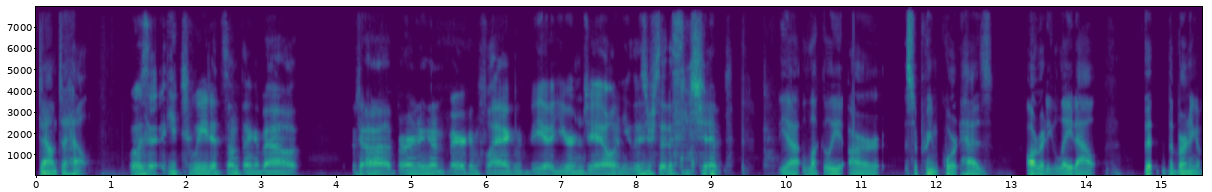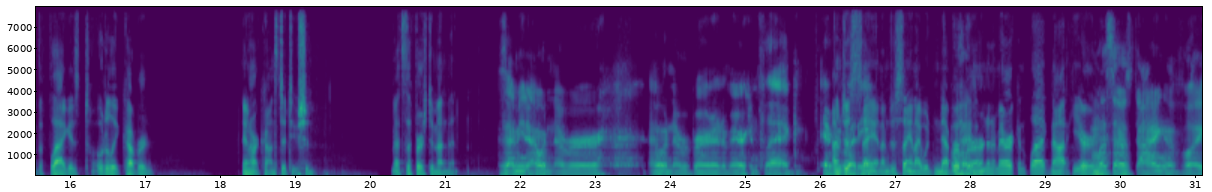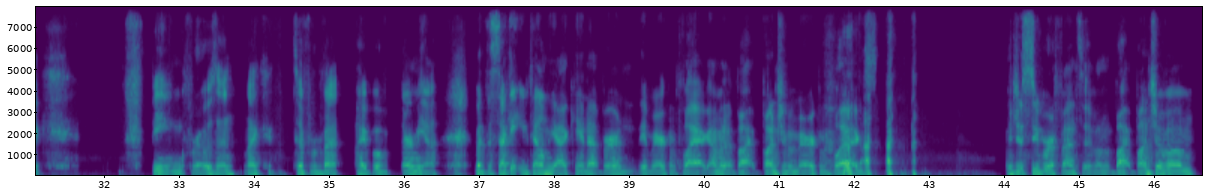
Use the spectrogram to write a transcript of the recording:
down to hell. what was it? He tweeted something about uh, burning an American flag would be a year in jail and you lose your citizenship. Yeah, luckily our Supreme Court has already laid out that the burning of the flag is totally covered in our Constitution. That's the First Amendment. I mean, I would never, I would never burn an American flag. Everybody. I'm just saying. I'm just saying. I would never ahead. burn an American flag. Not here. unless I was dying of like being frozen, like to prevent hypothermia. But the second you tell me I cannot burn the American flag, I'm gonna buy a bunch of American flags, which is super offensive. I'm gonna buy a bunch of them,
